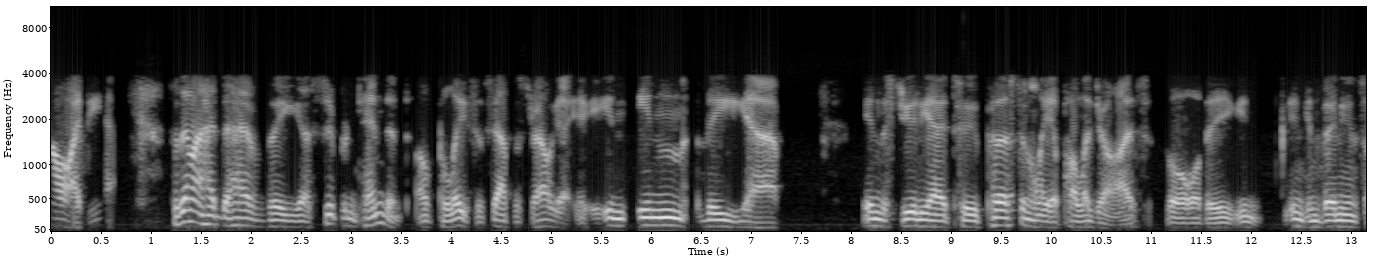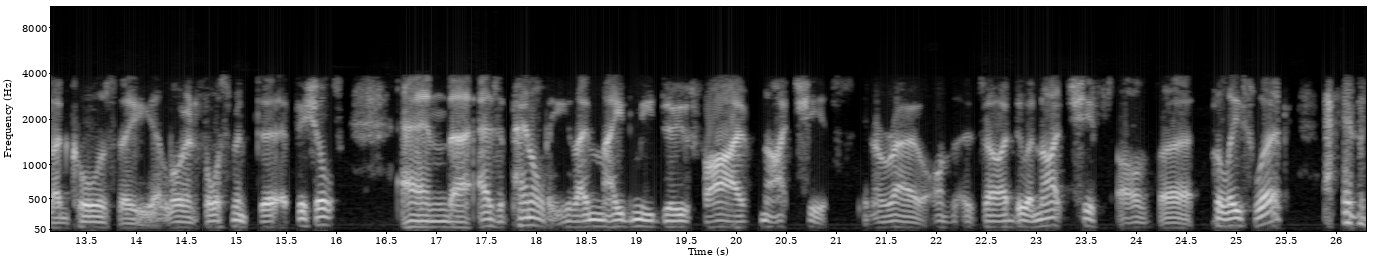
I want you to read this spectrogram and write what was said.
no idea. So then I had to have the uh, superintendent of police of South Australia in in the uh, in the studio to personally apologise for the inconvenience I'd caused the uh, law enforcement uh, officials. And uh, as a penalty, they made me do five night shifts in a row. On the, so I'd do a night shift of uh, police work and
